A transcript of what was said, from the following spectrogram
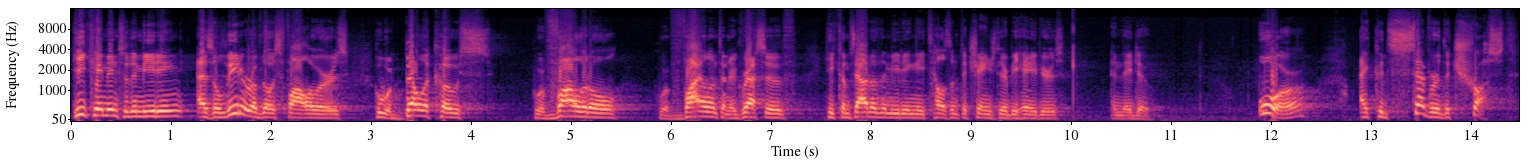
He came into the meeting as a leader of those followers who were bellicose, who were volatile, who were violent and aggressive. He comes out of the meeting and he tells them to change their behaviors, and they do. Or I could sever the trust.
